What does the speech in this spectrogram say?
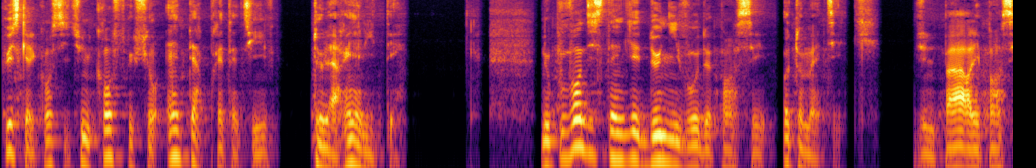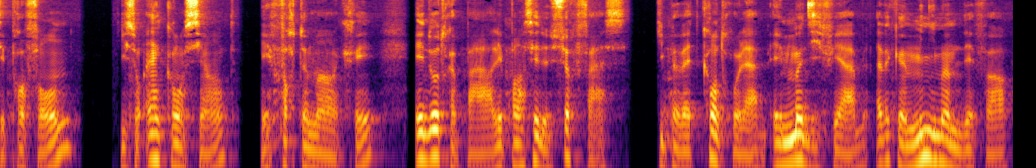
puisqu'elles constituent une construction interprétative de la réalité. Nous pouvons distinguer deux niveaux de pensée automatique. D'une part, les pensées profondes, qui sont inconscientes et fortement ancrées, et d'autre part, les pensées de surface, qui peuvent être contrôlables et modifiables avec un minimum d'effort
